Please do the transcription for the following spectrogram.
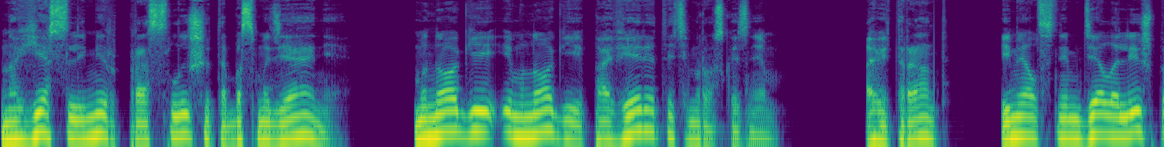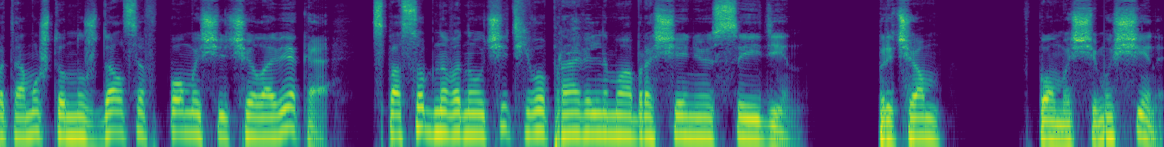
Но если мир прослышит об Асмодиане, Многие и многие поверят этим россказням. А ведь Рант имел с ним дело лишь потому, что нуждался в помощи человека, способного научить его правильному обращению с Саидин. Причем в помощи мужчины.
